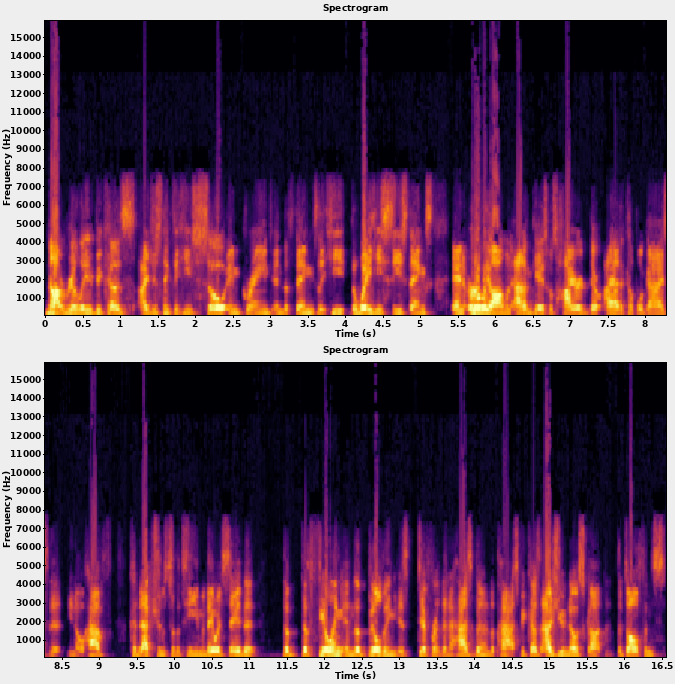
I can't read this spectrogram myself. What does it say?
Not really, because I just think that he's so ingrained in the things that he, the way he sees things. And early on, when Adam Gase was hired, there I had a couple guys that you know have connections to the team, and they would say that the the feeling in the building is different than it has been in the past. Because as you know, Scott, the Dolphins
